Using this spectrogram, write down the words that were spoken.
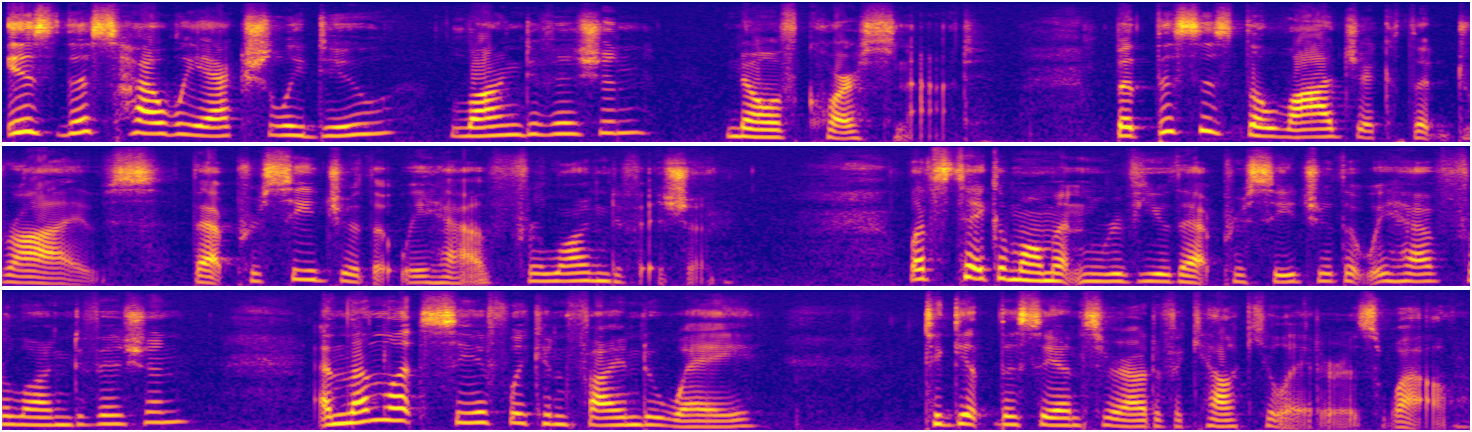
is this how we actually do long division? No, of course not. But this is the logic that drives that procedure that we have for long division. Let's take a moment and review that procedure that we have for long division, And then let's see if we can find a way to get this answer out of a calculator as well.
